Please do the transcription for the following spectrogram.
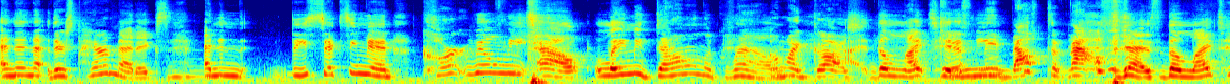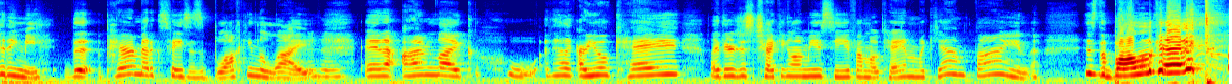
and then there's paramedics, and then these sexy men cartwheel me out, lay me down on the ground. Oh my gosh. I- the lights hitting me me. mouth to mouth. Yes, the lights hitting me. The paramedic's face is blocking the light, Mhm. and I'm like, "Ooh," and they're like, "Are you okay?" Like they're just checking on me to see if I'm okay, and I'm like, "Yeah, I'm fine." Is the ball okay?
